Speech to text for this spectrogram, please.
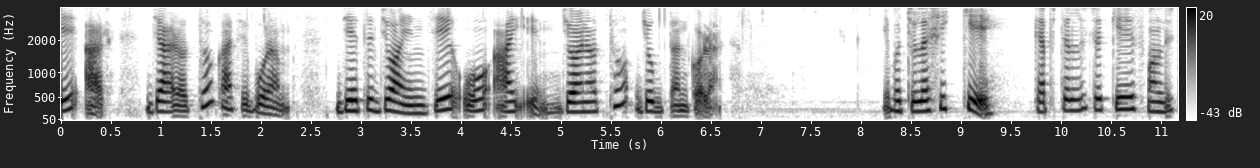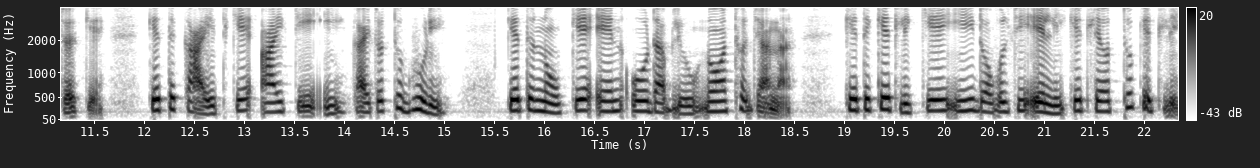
এ আর যার অর্থ কাঁচের বোয়াম জেতে join J O I N join অর্থ যোগদান করা। এবার চলে আসি K capital letter K small letter K কেতে kite K I T E kite অর্থ ঘুড়ি। কেতে know K N O W know অর্থ জানা। কেতে kettle K E double T L E kettle অর্থ কেটলি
